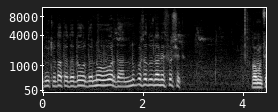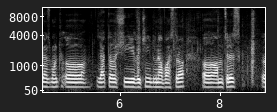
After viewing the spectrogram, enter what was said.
duci odată de două ori, de nouă ori, dar nu poți să duci la nesfârșit. Vă mulțumesc mult. Uh, Iată și vecinii dumneavoastră. Uh, Am înțeles, uh,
